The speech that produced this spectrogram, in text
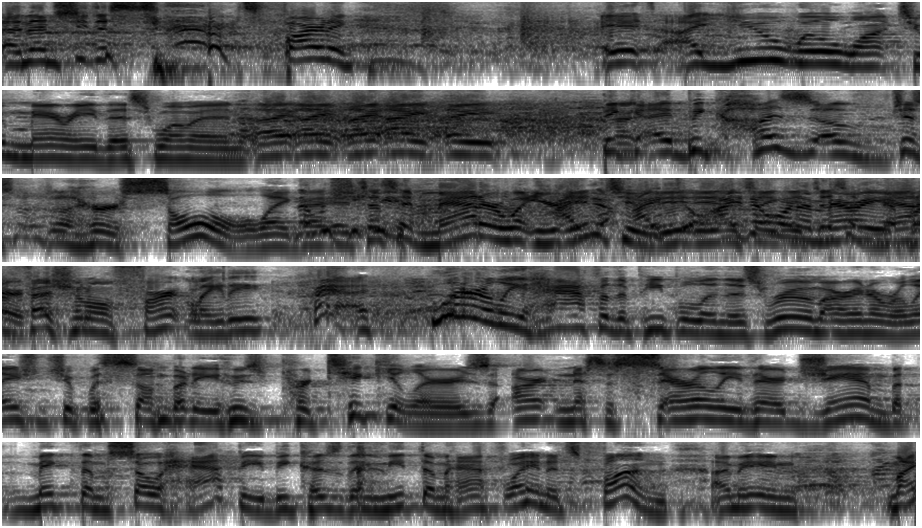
and then she just starts farting. It, I, you will want to marry this woman. I, I, I, I, I bec- because of just her soul. Like No, but it she- doesn't matter what you're I, into. I, It- don't, I it's don't like, want it to doesn't marry a matter. professional fart lady. Yeah, Literally half of the people in this room are in a relationship with somebody whose particulars aren't necessarily their jam, but make them so happy because they meet them halfway and it's fun. I mean, my.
